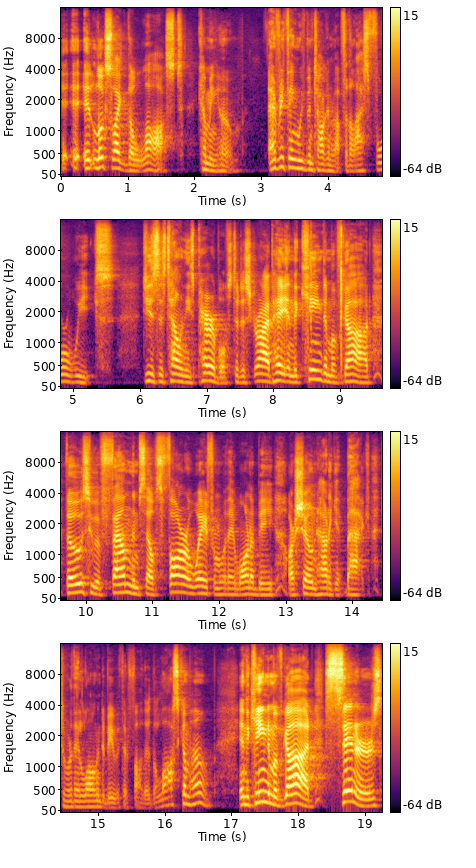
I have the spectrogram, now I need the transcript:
It, it looks like the lost coming home. Everything we've been talking about for the last four weeks Jesus is telling these parables to describe hey, in the kingdom of God, those who have found themselves far away from where they want to be are shown how to get back to where they long to be with their Father. The lost come home. In the kingdom of God, sinners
